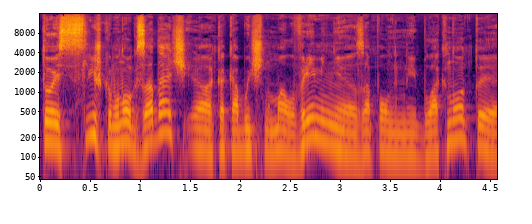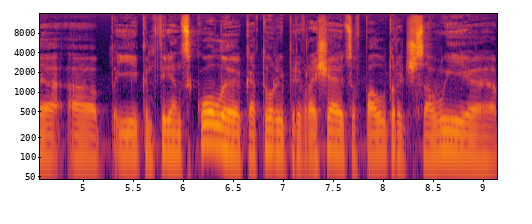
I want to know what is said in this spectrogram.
то есть слишком много задач, э, как обычно, мало времени, заполненные блокноты э, и конференц-колы, которые превращаются в полуторачасовые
